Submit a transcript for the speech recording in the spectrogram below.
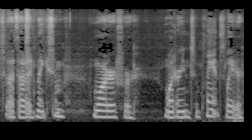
So I thought I'd make some water for watering some plants later.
